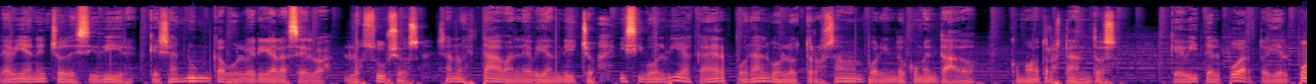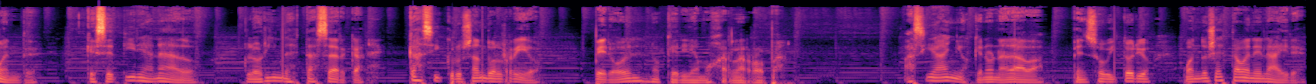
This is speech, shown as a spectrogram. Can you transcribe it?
Le habían hecho decidir que ya nunca volvería a la selva. Los suyos ya no estaban, le habían dicho, y si volvía a caer por algo lo trozaban por indocumentado, como otros tantos que evite el puerto y el puente, que se tire a nado. Clorinda está cerca, casi cruzando el río, pero él no quería mojar la ropa. Hacía años que no nadaba, pensó Vittorio cuando ya estaba en el aire.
